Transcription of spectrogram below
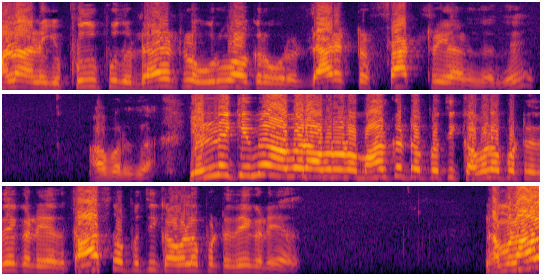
ஆனால் அன்னைக்கு புது புது டைரக்டரில் உருவாக்குற ஒரு டைரக்டர் ஃபேக்ட்ரியாக இருந்தது அவர் தான் என்னைக்குமே அவர் அவரோட மார்க்கெட்டை பற்றி கவலைப்பட்டதே கிடையாது. காசை பற்றி கவலைப்பட்டதே கிடையாது. நம்மளால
